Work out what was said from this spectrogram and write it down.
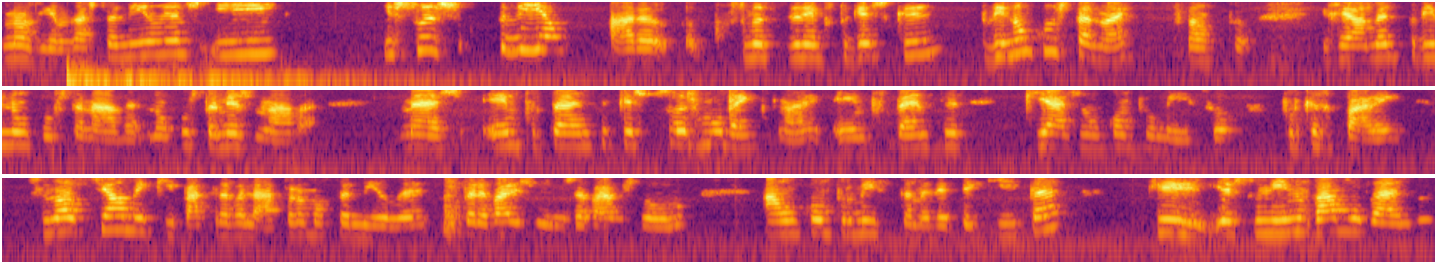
nós íamos às famílias e, e as pessoas pediam. Ora, costuma-se dizer em português que pedir não custa, não é? Pronto. E realmente pedir não custa nada, não custa mesmo nada. Mas é importante que as pessoas mudem, não é? É importante que haja um compromisso, porque reparem, se, nós, se há uma equipa a trabalhar para uma família e para vários meninos Vagos de Ouro, há um compromisso também dessa equipa que este menino vá mudando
